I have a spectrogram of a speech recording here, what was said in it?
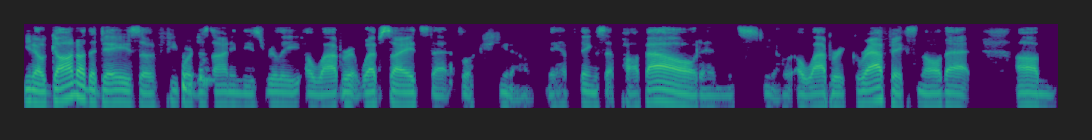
you know, gone are the days of people are designing these really elaborate websites that look, you know, they have things that pop out and it's, you know, elaborate graphics and all that. Um,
